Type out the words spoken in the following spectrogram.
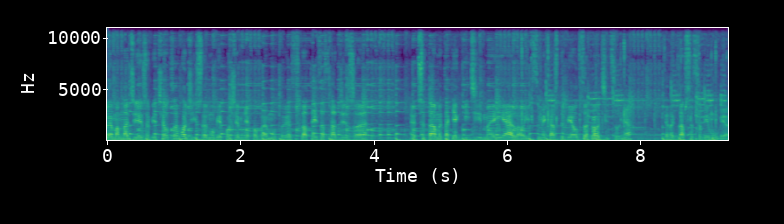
Ogóle mam nadzieję, że wiecie o co chodzi, że mówię po ziemniakowemu. To jest na tej zasadzie, że e, czytamy tak jak widzimy i elo i w sumie każdy wie o co chodzi, co nie? Ja tak zawsze sobie mówię.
